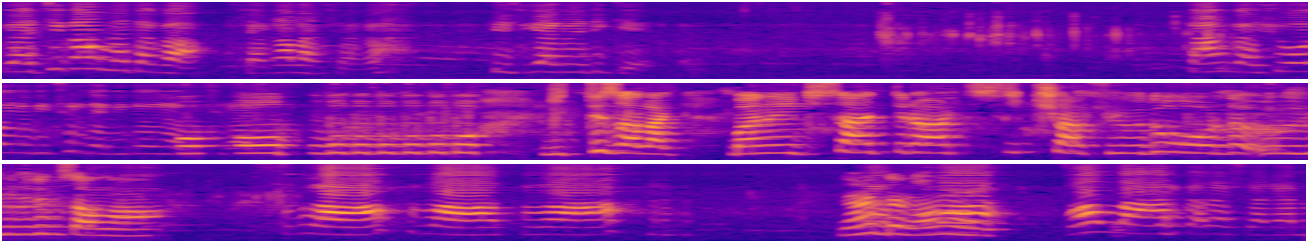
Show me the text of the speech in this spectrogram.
Gerçek Ahmet Aga. Şaka lan şaka. Hiç gelmedi ki. Kanka şu oyunu bitir de videoyu da O, bitirelim. o, bu, bu, bu, bu, bu, bu. Gitti salak. Bana iki saattir artistik çakıyordu. Orada öldürdüm salak. Sıla sıla sıla. Nerede lan o? Vallahi arkadaşlar yani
